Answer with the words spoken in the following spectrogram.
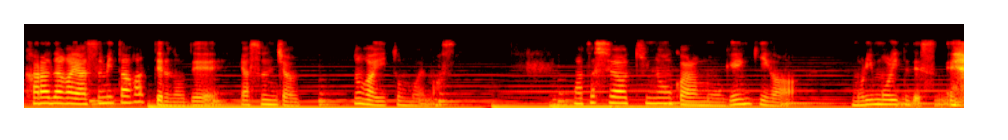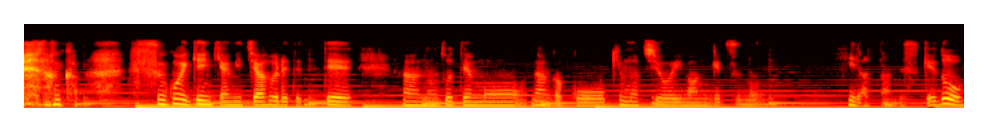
体が休みたがってるので休んじゃうのがいいと思います。私は昨日からもう元気がもりもりでですね なんかすごい元気が満ち溢れててあのとてもなんかこう気持ちよい満月の日だったんですけど、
